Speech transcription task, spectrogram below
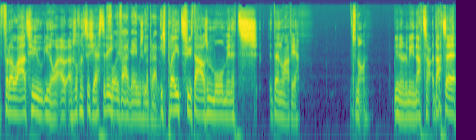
for a lad who you know I, I was looking at this yesterday. 45 games in the Prem. He's played two thousand more minutes than Lavia. It's none. You know what I mean? That's a, that's a.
